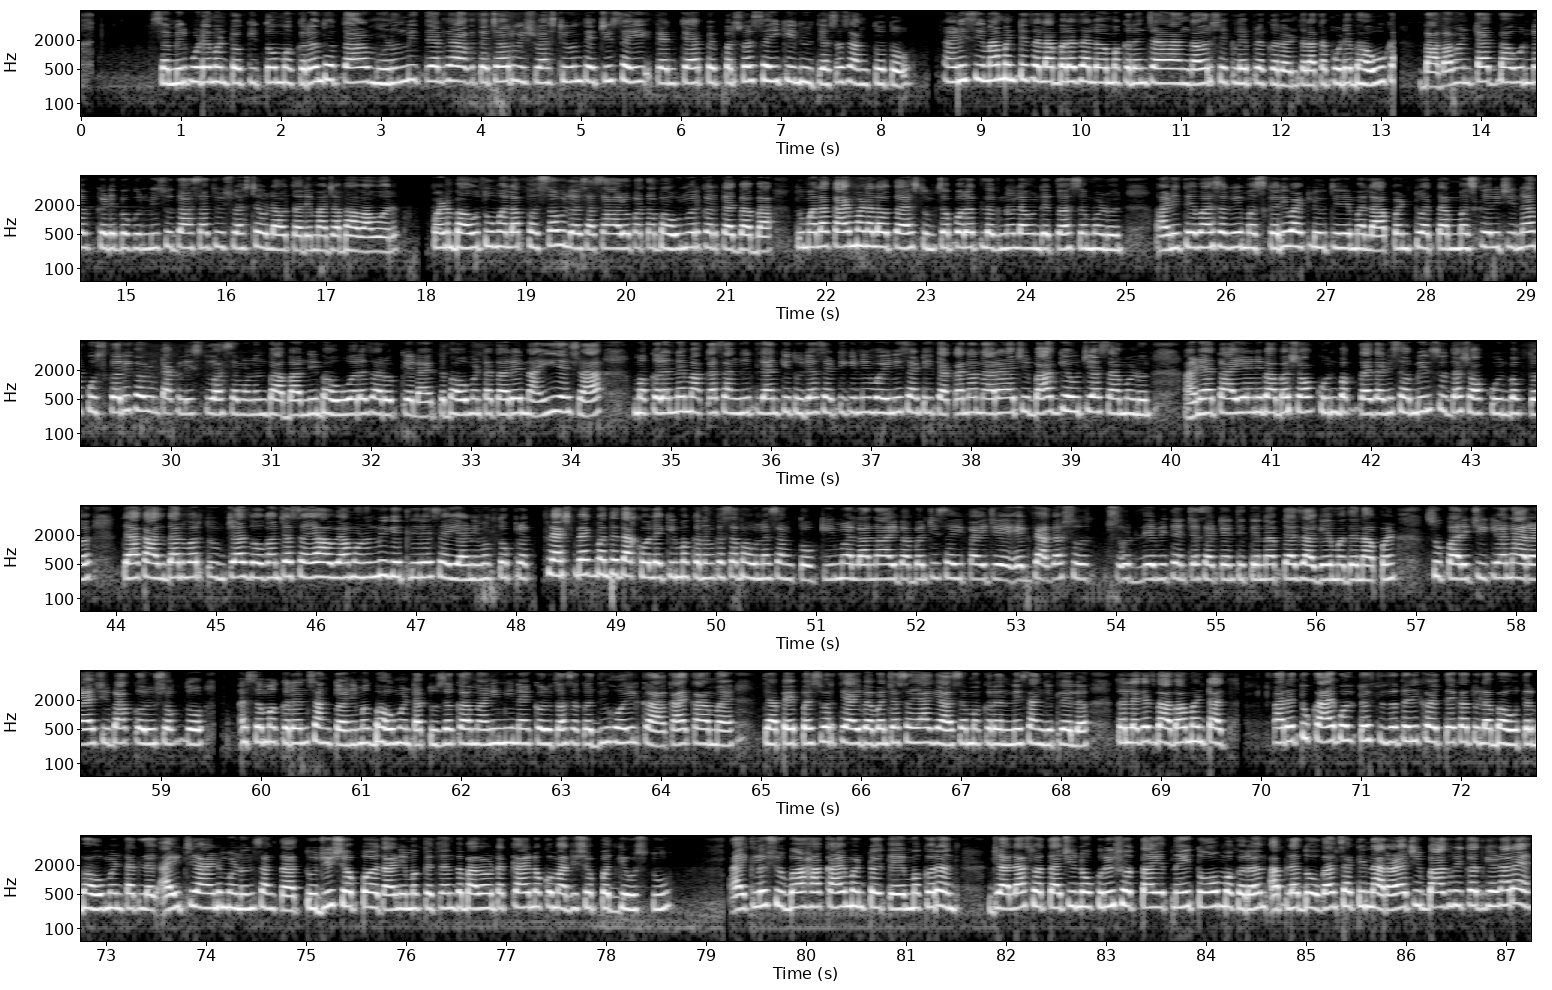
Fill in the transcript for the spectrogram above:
समीर पुढे म्हणतो की तो मकरंद होता म्हणून मी त्याच्या त्याच्यावर विश्वास ठेवून त्याची सही त्यांच्या पेपर्सवर सही केली होती असं सांगतो तो. आणि सीमा म्हणते चला बरं झालं मकरंदच्या अंगावर शेकले प्रकरण. तर आता पुढे भाऊ बाबा म्हणतात भाऊंकडे बघून मी सुद्धा असाच विश्वास ठेवला होता रे माझ्या भावावर. पण भाऊ तू मला फसवलंस. असा आरोप आता भाऊंवर करतात बाबा. तू मला काय म्हणाला होतास? तुमचं परत लग्न लावून देतो असं म्हणून. आणि तेव्हा सगळी मस्करी वाटली होती रे मला. पण तू आता मस्करीची ना कुस्करी करून टाकलीस तू असं म्हणून बाबांनी भाऊवरच आरोप केला आहे तर भाऊ म्हणतात अरे नाही यशा मकरनने माका सांगितल्यान की तुझ्यासाठी की नाही वहिनीसाठी त्याकांना नारळाची बाग घेऊची असा म्हणून. आणि आता आई आणि बाबा शॉक होऊन बघतायत आणि समीर सुद्धा शॉक होऊन बघतोय. त्या कागदांवर तुमच्या दोघांच्या सह्या हव्या म्हणून मी घेतली रे सही आणि मग तो प्र फ्लॅशबॅकमध्ये दाखवलंय की मकरंद कसा भाऊना सांगतो की मला ना आई बाबांची सही पाहिजे एक जागा शोध शोधली मी त्यांच्यासाठी आणि तिथे ना त्या जागेमध्ये ना आपण सुपारीची किंवा नारळाची बाग करू शकतो असं मकरंद सांगतो आणि मग भाऊ म्हणतात तुझं काम आणि मी नाही करू असं कधी होईल का? काय काम आहे? त्या पेपर्सवरती आईबाबांच्या सह्या घ्या असं मकरंदने सांगितलेलं. तर लगेच बाबा म्हणतात अरे तू काय बोलतोयस? तुझं तरी कळते का तुला भाऊ? तर भाऊ म्हणतात "लग- आईची आण म्हणून सांगतात तुझी शपथ आणि मग त्याच्यानंतर बाबा म्हणतात काय नको माझी शपथ घेऊस तू? ऐकलं शुभा हा काय म्हणतोय ते? मकरंद ज्याला स्वतःची नोकरी शोधता येत नाही तो मकरंद आपल्या दोघांसाठी नारळाची बाग विकत घेणार आहे.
